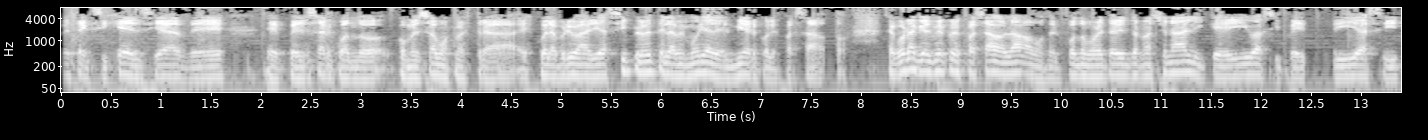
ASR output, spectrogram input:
esta exigencia de eh, pensar cuando comenzamos nuestra escuela primaria, simplemente la memoria del miércoles pasado. ¿Se acuerda que el miércoles pasado hablábamos del Fondo Monetario Internacional y que ibas y pedías y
